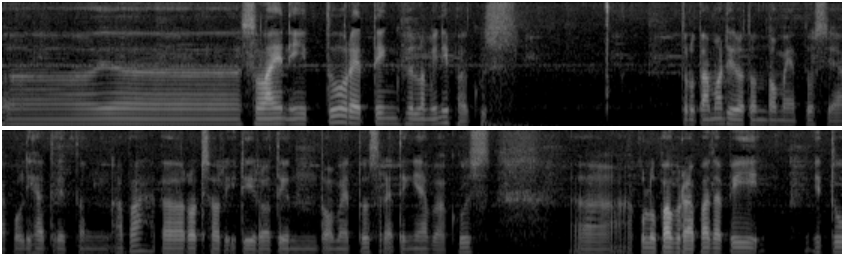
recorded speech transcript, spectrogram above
uh, ya, selain itu rating film ini bagus. Terutama di Rotten Tomatoes ya aku lihat Rotten apa uh, rot sorry di Rotten Tomatoes ratingnya bagus. Uh, aku lupa berapa tapi itu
